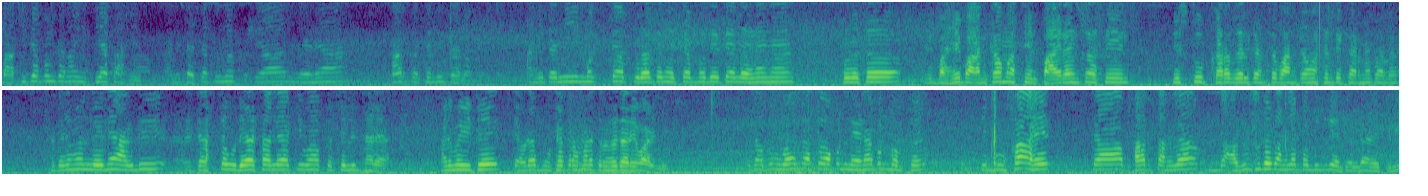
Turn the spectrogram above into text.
बाकीच्या पण त्यांना इतिहास आहेत आणि त्याच्यातूनच या लेण्या फार प्रचलित झाल्या. आणि त्यांनी मग त्या पुरातन याच्यामध्ये त्या लेण्यांना थोडंसं हे बांधकाम असेल पायऱ्यांचं असेल हे स्तूप खराब झाले त्यांचं बांधकाम असेल ते करण्यात आलं. तर त्याच्यामुळे लेण्या अगदी जास्त उदयास आल्या किंवा प्रचलित झाल्या. आणि मग इथे तेवढ्या मोठ्या प्रमाणात रहदारी वाढली. तर आपण वर जातो आपण लेण्या पण बघतोय. ते गुफा आहेत त्या फार चांगल्या म्हणजे अजूनसुद्धा चांगल्या पद्धतीत आहेत एवढ्या आहेत तरी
